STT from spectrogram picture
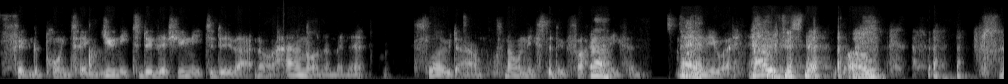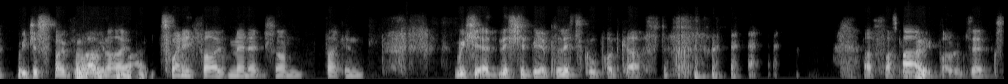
finger pointing. You need to do this. You need to do that. No, hang on a minute. Slow down. No one needs to do fucking Yeah. anything. No, anyway, that was just well, we just spoke for well, like right. 25 minutes on fucking. We should. This should be a political podcast. I fucking Oh. hate politics.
